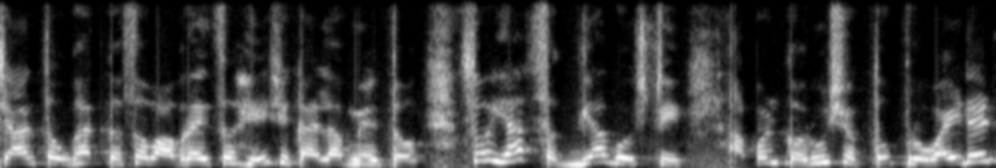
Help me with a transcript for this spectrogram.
चार चौघात कसं वावरायचं हे शिकायला मिळतं. सो ह्या सगळ्या गोष्टी आपण करू शकतो प्रोव्हाइडेड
